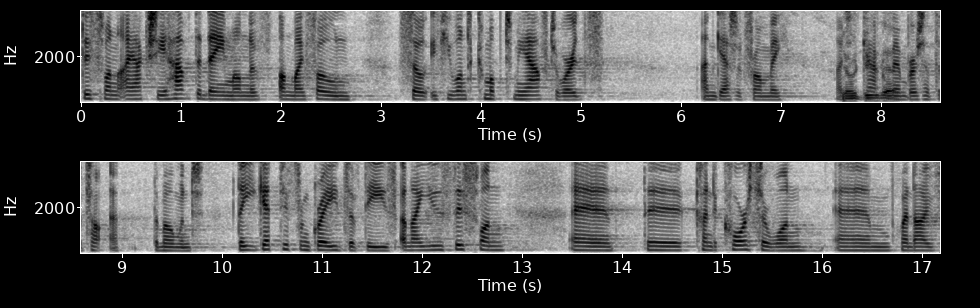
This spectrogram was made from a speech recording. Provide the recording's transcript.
this one, I actually have the name on, the, on my phone. So if you want to come up to me afterwards and get it from me, I Don't just can't that. remember it at the, top, at the moment. They get different grades of these, and I use this one, uh, the kind of coarser one, um, when I've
